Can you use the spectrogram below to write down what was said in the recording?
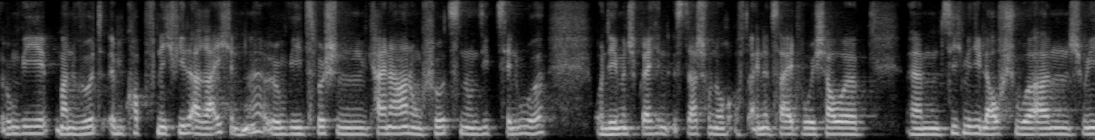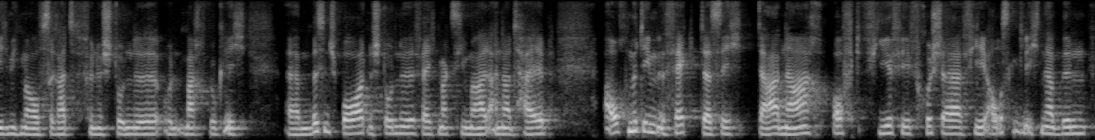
irgendwie, man wird im Kopf nicht viel erreichen, ne? irgendwie zwischen, keine Ahnung, 14 und 17 Uhr. Und dementsprechend ist da schon noch oft eine Zeit, wo ich schaue, ähm, ziehe ich mir die Laufschuhe an, schwinge ich mich mal aufs Rad für eine Stunde und mache wirklich ein bisschen Sport, eine Stunde, vielleicht maximal anderthalb. Auch mit dem Effekt, dass ich danach oft viel, viel frischer, viel ausgeglichener bin,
